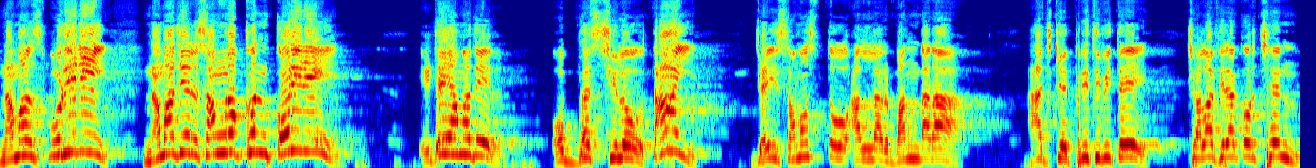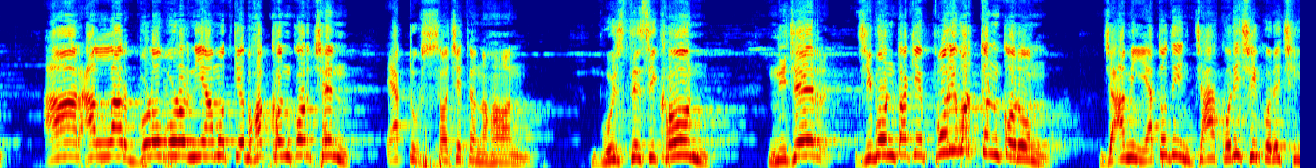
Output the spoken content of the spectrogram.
নামাজ পড়িনি, নামাজের সংরক্ষণ করিনি। এটাই আমাদের অভ্যাস ছিল। তাই যেই সমস্ত আল্লাহর বান্দারা আজকে পৃথিবীতে চলাফেরা করছেন আর আল্লাহর বড় বড় নিয়ামতকে ভক্ষণ করছেন, একটু সচেতন হন। বুঝতে শিখুন, নিজের জীবনটাকে পরিবর্তন করুন। যে আমি এতদিন যা করেছি করেছি,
